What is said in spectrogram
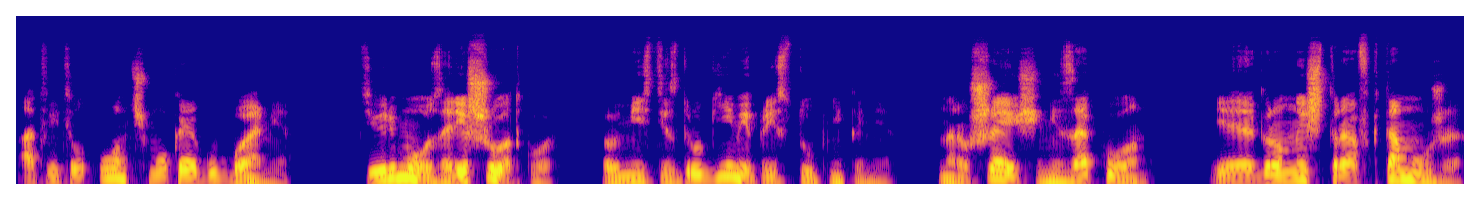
ответил он, чмокая губами. Тюрьму за решетку, вместе с другими преступниками, нарушающими закон. И огромный штраф к тому же.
